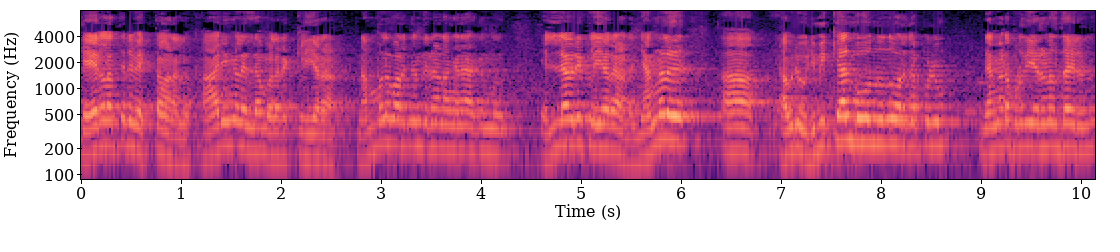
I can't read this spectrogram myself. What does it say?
കേരളത്തിന് വ്യക്തമാണല്ലോ. കാര്യങ്ങളെല്ലാം വളരെ ക്ലിയറാണ് നമ്മൾ പറഞ്ഞെന്തിനാണ് അങ്ങനെ ആക്കുന്നത്? എല്ലാവരും ക്ലിയറാണ് ഞങ്ങൾ അവർ ഒരുമിക്കാൻ പോകുന്നു എന്ന് പറഞ്ഞപ്പോഴും ഞങ്ങളുടെ പ്രതികരണം എന്തായിരുന്നു?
